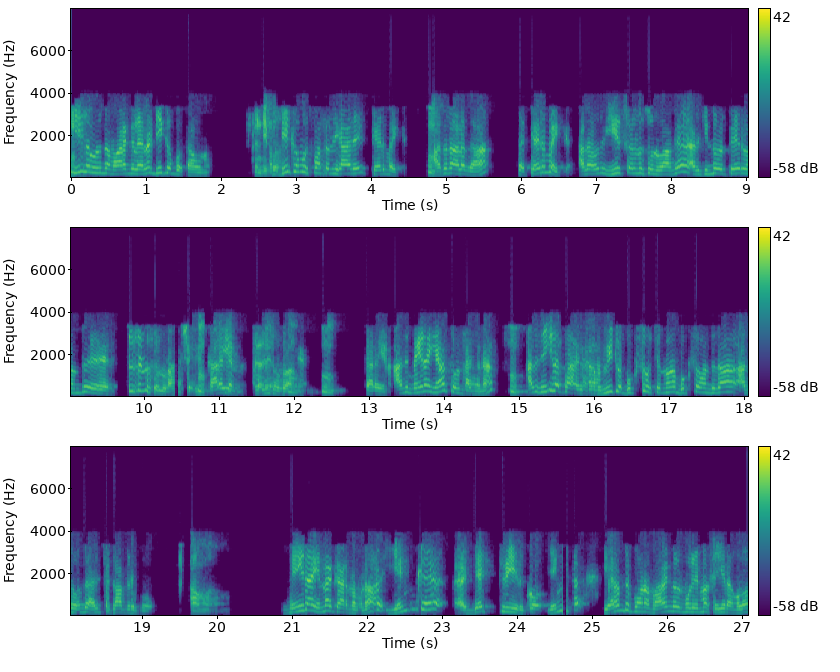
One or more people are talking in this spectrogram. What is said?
கீழே விழுந்த மரங்கள் எல்லாம் டீகம்போஸ் ஆகணும். டீகம்போஸ் பண்றது யாரு? டெர்மைட். அதனாலதான் இந்த டெர்மைட் அதாவது ஈசல்னு சொல்லுவாங்க அதுக்கு இன்னொரு பேர் வந்து சொல்லுவாங்க சரி. கரையன் சொல்லுவாங்க. கரையன். அது மெயினா ஏன் சொல்றாங்கன்னா அது நீங்களே பாருங்க நம்ம வீட்டுல புக்ஸ் வச்சிருந்தோம்னா புக்ஸை வந்து தான் அது வந்து அரிச்சு சாப்பிட்டுட்டு போகும். மெயினா என்ன காரணம்னா எங்க டெட் ட்ரீ இருக்கோ எங்க இறந்து போன மரங்கள் மூலியமா செய்யறாங்களோ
